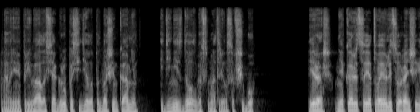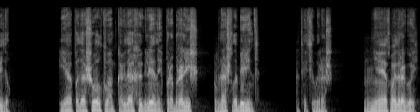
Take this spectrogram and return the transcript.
Во время привала вся группа сидела под большим камнем, и Денис долго всматривался в Шибо. «Ираш, мне кажется, я твое лицо раньше видел». «Я подошел к вам, когда хаглены пробрались в наш лабиринт», — ответил Ираш. «Нет, мой дорогой,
